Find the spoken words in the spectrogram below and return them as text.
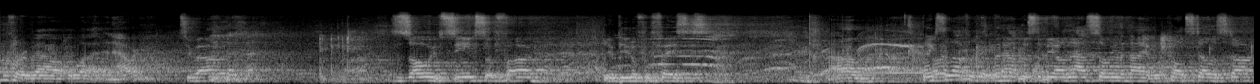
Town for about, what, an hour? Two hours. this is all we've seen so far. Your beautiful faces. Um, thanks a lot for coming out. This will be our last song of the night. We're called Stellastar.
